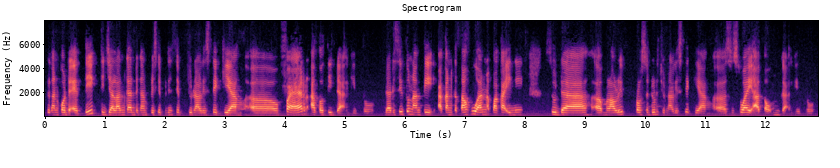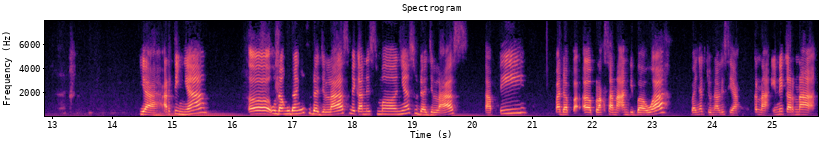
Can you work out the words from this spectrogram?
dengan kode etik dijalankan dengan prinsip-prinsip jurnalistik yang uh, fair atau tidak gitu. Dari situ nanti akan ketahuan apakah ini sudah uh, melalui prosedur jurnalistik yang uh, sesuai atau enggak gitu. Ya, artinya uh, undang-undangnya sudah jelas, mekanismenya sudah jelas, tapi pada uh, pelaksanaan di bawah banyak jurnalis yang kena. Ini karena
